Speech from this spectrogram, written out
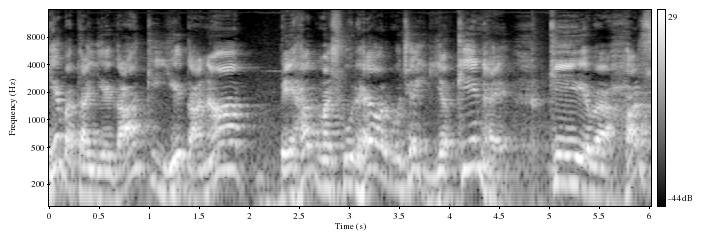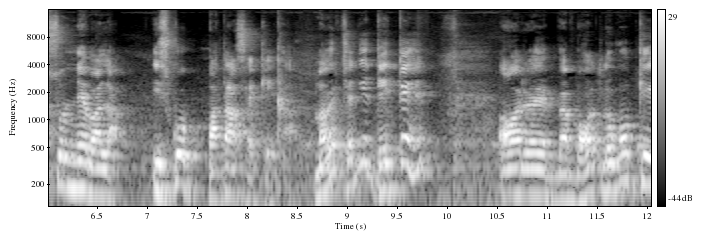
ये बताइएगा कि ये गाना बेहद मशहूर है और मुझे यकीन है कि हर सुनने वाला इसको बता सकेगा। मगर चलिए देखते हैं। और बहुत लोगों के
